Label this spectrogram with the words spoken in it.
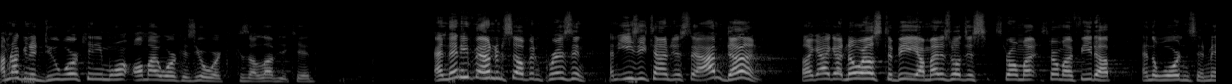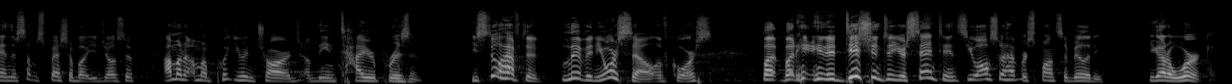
I'm not going to do work anymore. All my work is your work because I love you, kid. And then he found himself in prison. An easy time just say, I'm done. Like I got nowhere else to be. I might as well just throw my, throw my feet up. And the warden said, Man, there's something special about you, Joseph. I'm going to I'm going to put you in charge of the entire prison. You still have to live in your cell, of course. But, but in addition to your sentence, you also have responsibility. You got to work.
